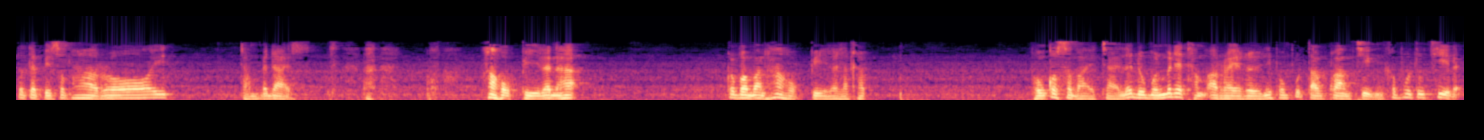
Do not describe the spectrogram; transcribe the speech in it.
ตั้งแต่ปีสองพันห้าร้อยจำไม่ได้ ห้าหกปีแล้วนะฮะ ก็ประมาณห้าหกปีแล้วล่ะครับ ผมก็สบายใจแล้วดูเหมือนไม่ได้ทำอะไรเลยนี่ผมพูดตามความจริงเขาพูดทุกที่แหละ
